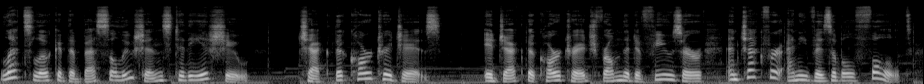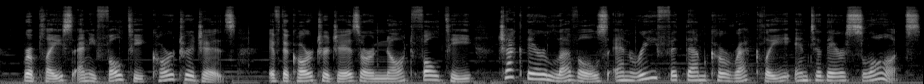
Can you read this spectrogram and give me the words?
let's look at the best solutions to the issue. Check the cartridges. Eject the cartridge from the diffuser and check for any visible fault. Replace any faulty cartridges. If the cartridges are not faulty, check their levels and refit them correctly into their slots.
